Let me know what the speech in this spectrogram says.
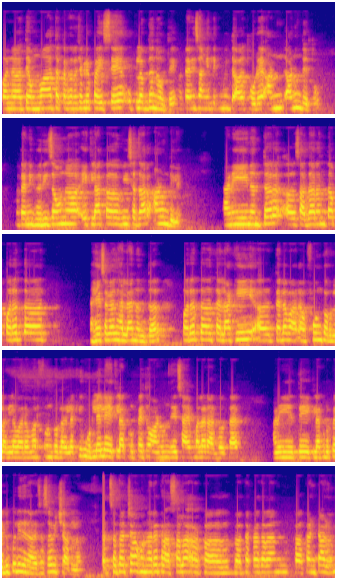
पण तेव्हा तक्रारदाराच्याकडे पैसे उपलब्ध नव्हते. मग त्यांनी सांगितले की मी त्या- थोडे आणून आणून देतो. मग त्यांनी घरी जाऊन एक लाख वीस हजार आणून दिले. आणि नंतर साधारणतः परत हे सगळं झाल्यानंतर परत तलाठी त्याला वार- फोन करू लागला वारंवार फोन करू लागला की उरलेले एक लाख रुपये तो आणून दे साहेब मला रागवतात आणि ते एक लाख रुपये तू कधी देणार आहेस असं विचारलं. सततच्या होणाऱ्या त्रासाला तक्रारां तक्रारदारां कंटाळून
